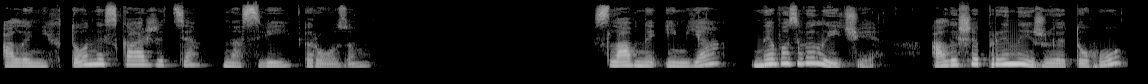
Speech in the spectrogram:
але ніхто не скаржиться на свій розум. Славне ім'я не возвеличує, а лише принижує того,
